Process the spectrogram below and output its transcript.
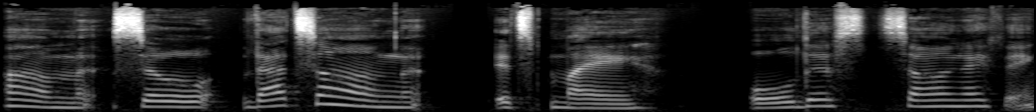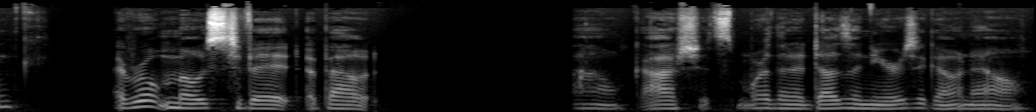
Um, so that song, it's my oldest song, I think. I wrote most of it about, oh gosh, it's more than a dozen years ago now.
